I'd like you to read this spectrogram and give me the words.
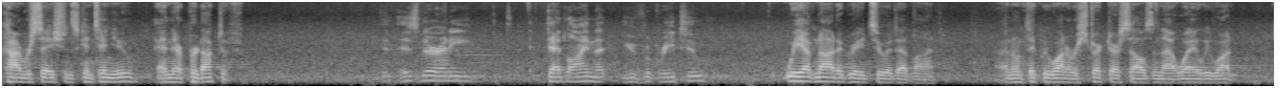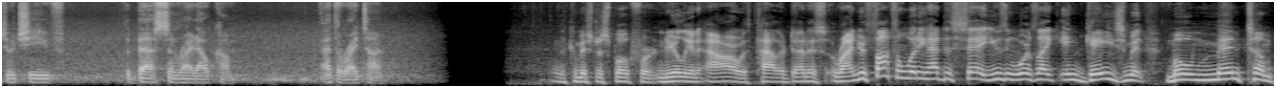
conversations continue and they're productive. Is there any deadline that you've agreed to? We have not agreed to a deadline. I don't think we want to restrict ourselves in that way. We want to achieve the best and right outcome at the right time. The commissioner spoke for nearly an hour with Tyler Dennis. Ryan, your thoughts on what he had to say using words like engagement, momentum,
